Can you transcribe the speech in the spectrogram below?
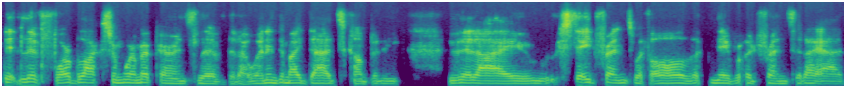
that lived four blocks from where my parents lived, that I went into my dad's company, that I stayed friends with all the neighborhood friends that I had.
